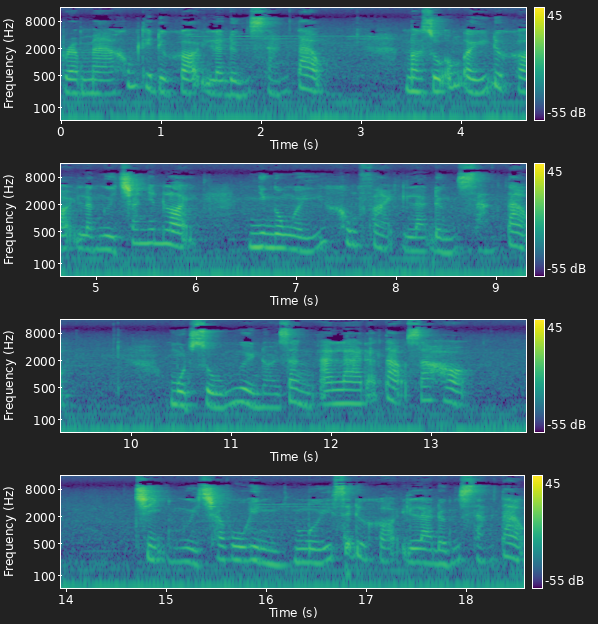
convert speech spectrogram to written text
Brahma không thể được gọi là đấng sáng tạo. Mặc dù ông ấy được gọi là người cha nhân loại, Nhưng ông ấy không phải là đấng sáng tạo một số người nói rằng Allah đã tạo ra họ. Chỉ người cha vô hình mới sẽ được gọi là đấng sáng tạo.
